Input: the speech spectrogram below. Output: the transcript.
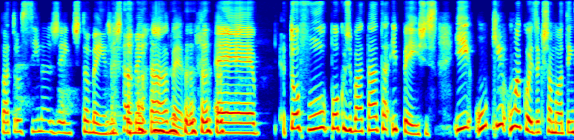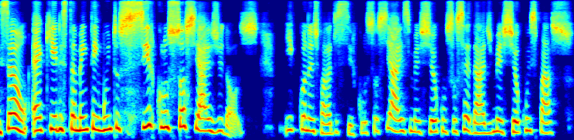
patrocina a gente também. A gente também tá aberto. É, tofu, pouco de batata e peixes. E o que, uma coisa que chamou a atenção é que eles também têm muitos círculos sociais de idosos. E quando a gente fala de círculos sociais, mexeu com sociedade, mexeu com espaço.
